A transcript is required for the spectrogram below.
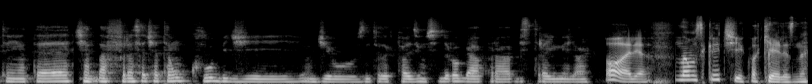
Tem até, tinha, na França tinha até um clube de onde os intelectuais iam se drogar para abstrair melhor. Olha, não os critico aqueles, né?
